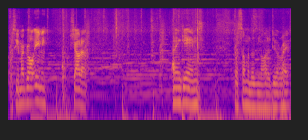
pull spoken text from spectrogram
We'll see my girl Amy. Shout out. Playing games, but someone doesn't know how to do it right.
